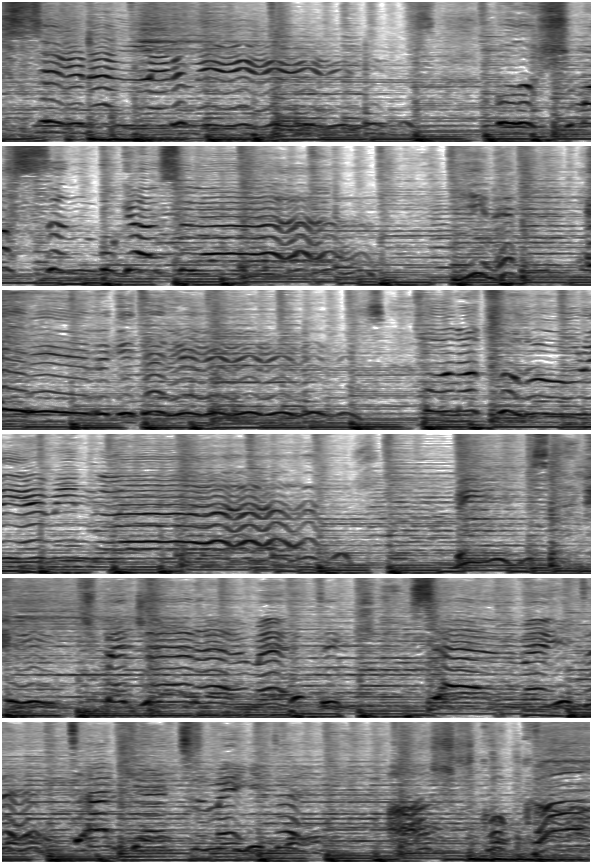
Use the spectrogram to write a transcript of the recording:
Değmesin ellerimiz, buluşmasın bu gözler. Yine erir gideriz, unutulur yeminler. Biz hiç beceremedik sevmeyi de terk etmeyi de aşk kokan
